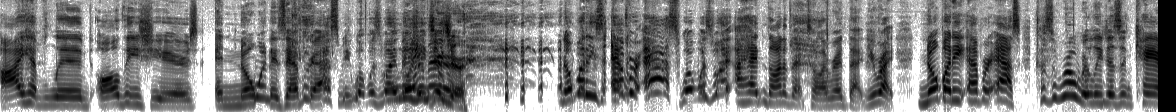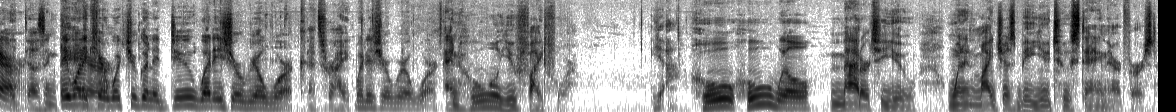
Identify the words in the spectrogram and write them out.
I have lived all these years and no one has ever asked me what was my What was your major. major? Nobody's ever asked what was my. I hadn't thought of that till I read that. You're right. Nobody ever asked because the world really doesn't care. It doesn't They want to care care. what you're going to do. What is your real work? That's right. What is your real work? And who will you fight for? Yeah. Who who will matter to you when it might just be you two standing there at first?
